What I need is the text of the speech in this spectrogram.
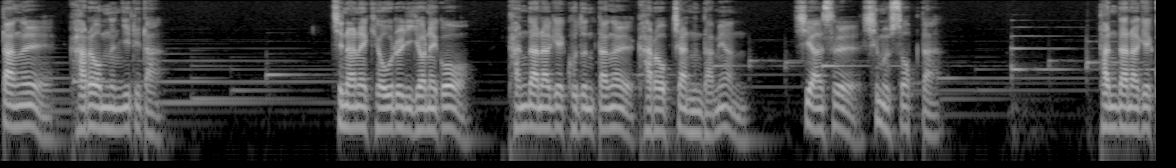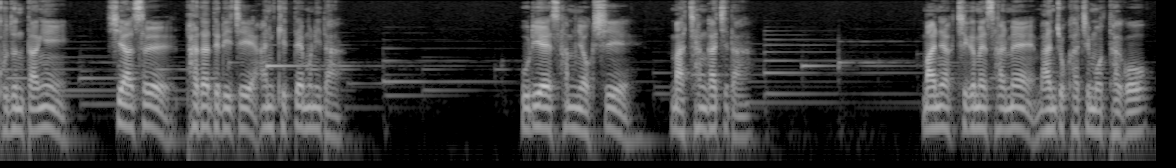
땅을 갈아엎는 일이다. 지난해 겨울을 이겨내고 단단하게 굳은 땅을 갈아엎지 않는다면 씨앗을 심을 수 없다. 단단하게 굳은 땅이 씨앗을 받아들이지 않기 때문이다. 우리의 삶 역시 마찬가지다. 만약 지금의 삶에 만족하지 못하고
